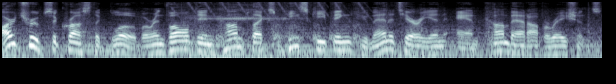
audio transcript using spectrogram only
Our troops across the globe are involved in complex peacekeeping, humanitarian, and combat operations.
